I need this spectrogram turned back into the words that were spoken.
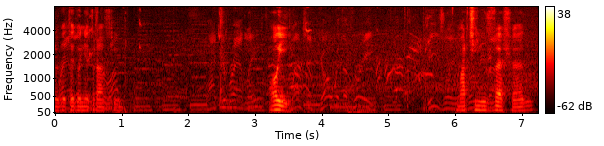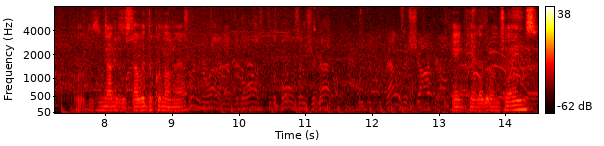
żeby tego nie trafił. Oj, Marcin już weszedł, bo zmiany zostały dokonane. Pięknie LeBron James.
